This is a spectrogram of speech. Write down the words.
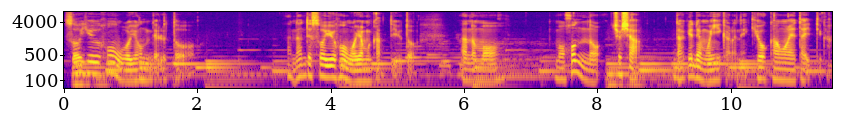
そういう本を読んでるとなんでそういう本を読むかっていうとあのもうもう本の著者だけでもいいからね共感を得たいっていうか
